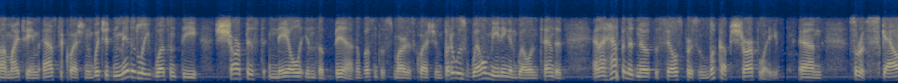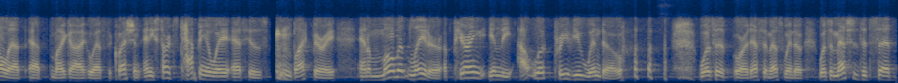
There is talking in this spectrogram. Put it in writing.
on my team, asked a question which admittedly wasn't the sharpest nail in the bin. It wasn't the smartest question, but it was well meaning and well intended. And I happened to note the salesperson look up sharply and sort of scowl at, at my guy who asked the question, and he starts tapping away at his Blackberry. And a moment later, appearing in the Outlook preview window was a or an SMS window was a message that said,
